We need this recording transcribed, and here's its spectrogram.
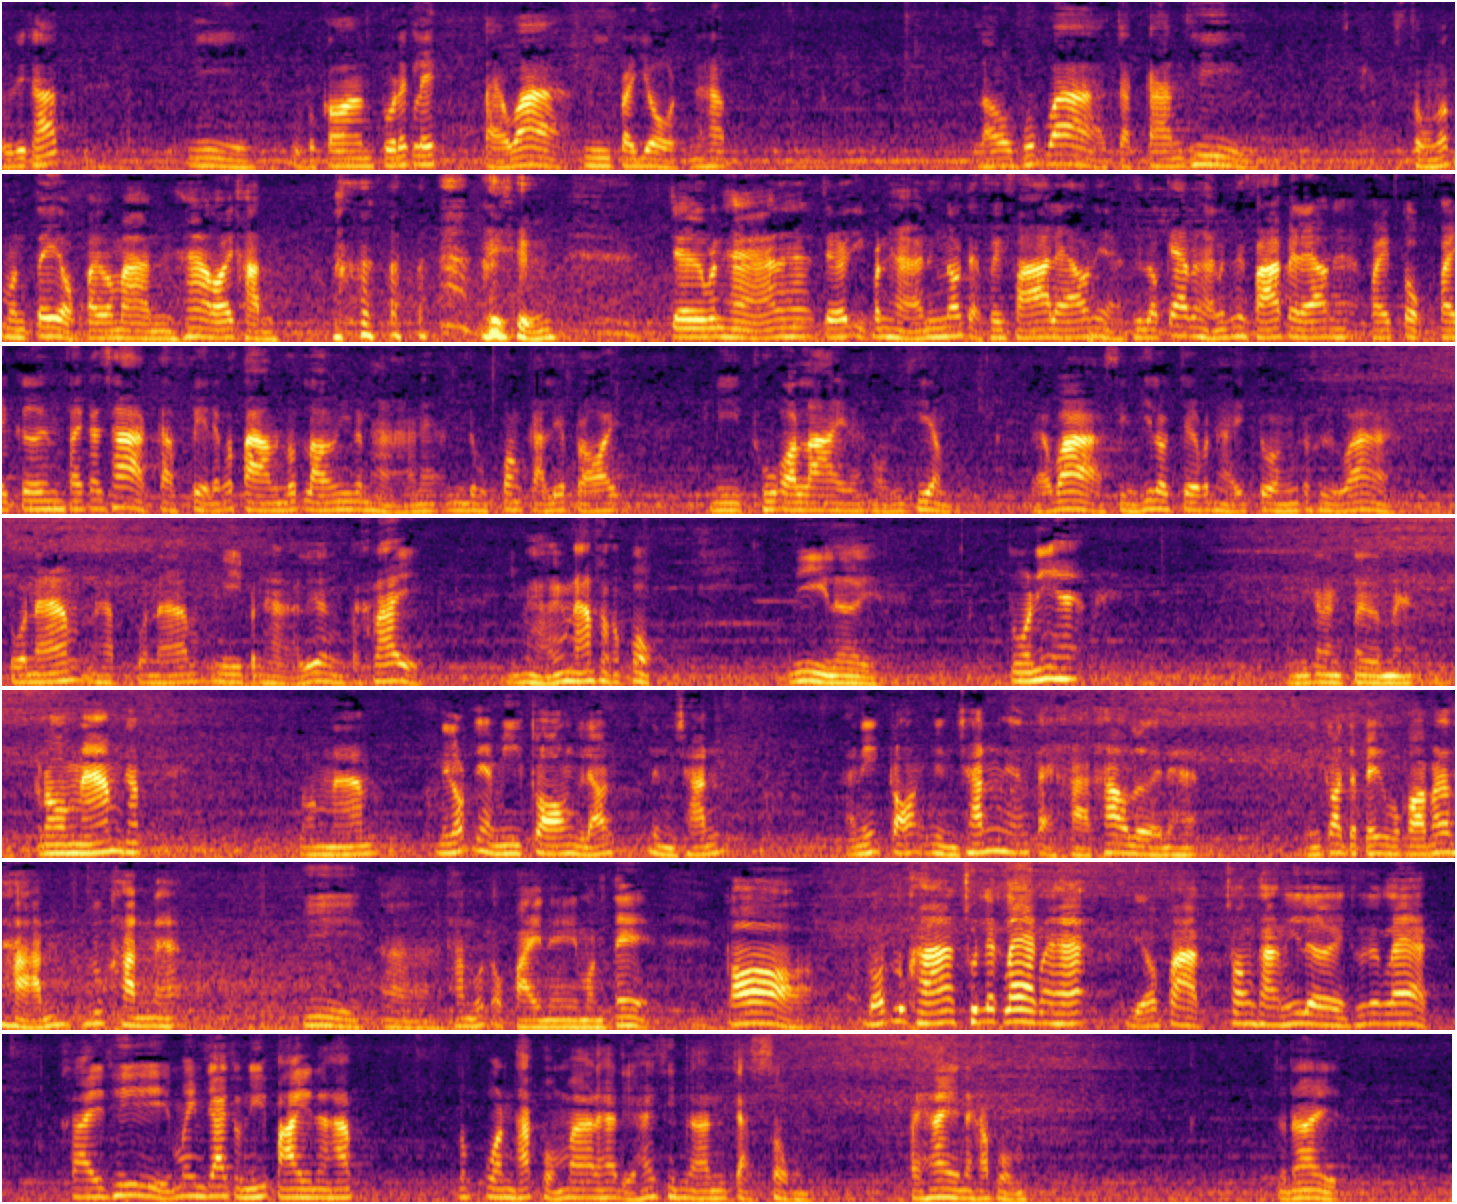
สวัสดีครับ นี่อุปกรณ์ตัวเล็กๆ แต่ว่ามีประโยชน์นะครับ เราพบว่าจากการที่ส่งรถมอนเต้ออกไปประมาณ 500 คันไปถึงเจอปัญหานะฮะเจออีกปัญหาหนึ่งนอกจากไฟฟ้าแล้วเนี่ยคือเราแก้ปัญหาเรื่องไฟฟ้าไปแล้วนะฮะไฟตกไฟเกินไฟกระชากกับเฟสแล้วก็ตามรถเราไม่มีปัญหาเนะฮะมีระบบป้องกันเรียบร้อย มีทูออนไลน์นะของลิเทียม แต่ว่าสิ่งที่เราเจอปัญหาอีกตัวนึงก็คือว่า ตัวน้ำนะครับ ตัวน้ำมีปัญหาเรื่องตะไคร่มีปัญหาเรื่องน้ำสกปรกนี่เลย ตัวนี้ฮะอันนี้กำลังเติมนะกรองน้ำครับ กรองน้ำในรถเนี่ยมีกรองอยู่แล้วหนึ่งชั้น อันนี้กรองอีกหนึ่งชั้นตั้งแต่ขาเข้าเลยนะฮะอันนี้ก็จะเป็นอุปกรณ์มาตรฐานทุกคันนะฮะที่อ่าทำรถออกไปในมอนเต้ก็รถลูกค้าชุดแรก ๆ นะฮะ เดี๋ยวฝากช่องทางนี้เลยชุดแรก ๆ ใครที่ไม่ได้ตัวนี้ไปนะครับ รบกวนทักผมมานะฮะเดี๋ยวให้ทีมงานจัดส่งไปให้นะครับ ผม จะได้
